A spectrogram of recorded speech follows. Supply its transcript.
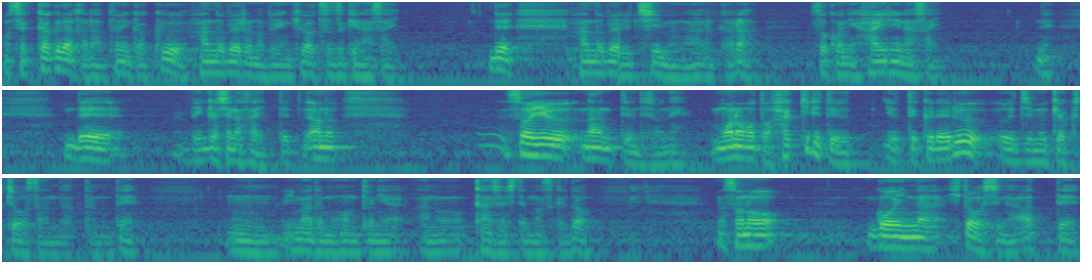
もうせっかくだからとにかくハンドベルの勉強は続けなさい。でハンドベルチームがあるからそこに入りなさい。ね、で勉強しなさいって。あのそういう何て言うんでしょうね。物事をはっきりと言ってくれる事務局長さんだったので、うん、今でも本当にあの感謝してますけど。その強引な一押しがあって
